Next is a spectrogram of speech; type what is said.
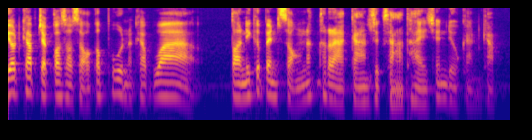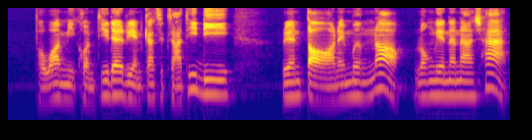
ยศครับจากกสศก็พูดนะครับว่า ตอนนี้ก็เป็น 2 นักราการศึกษาไทยเช่นเดียวกันครับ เพราะว่ามีคนที่ได้เรียนการศึกษาที่ดี เรียนต่อในเมืองนอก โรงเรียนนานาชาติ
